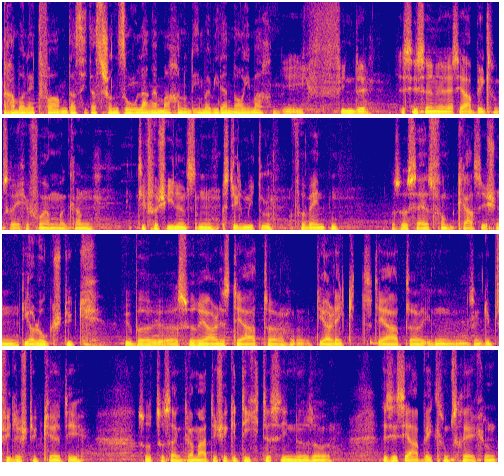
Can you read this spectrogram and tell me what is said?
Dramolett-Form, dass Sie das schon so lange machen und immer wieder neu machen? Ich finde, es ist eine sehr abwechslungsreiche Form. Man kann die verschiedensten Stilmittel verwenden. Also sei es vom klassischen Dialogstück über surreales Theater, Dialekttheater. Dann gibt es viele Stücke, die sozusagen dramatische Gedichte sind. Also es ist sehr abwechslungsreich und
